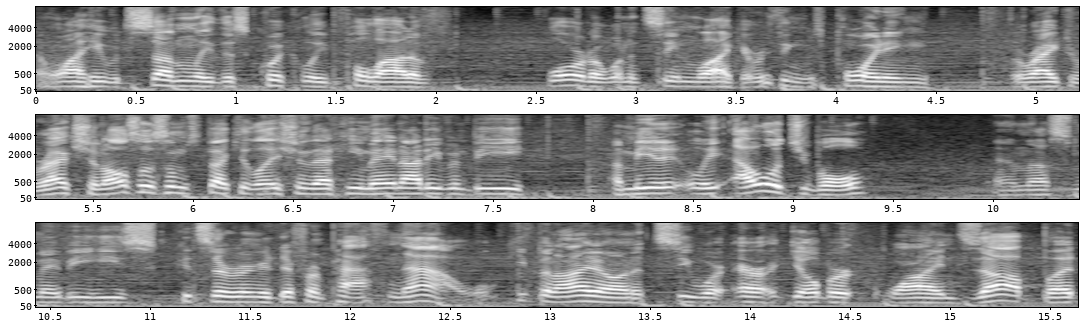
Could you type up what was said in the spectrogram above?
and why he would suddenly this quickly pull out of Florida when it seemed like everything was pointing the right direction. Also, some speculation that he may not even be immediately eligible, and thus maybe he's considering a different path now. We'll keep an eye on it, see where Arik Gilbert winds up, but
